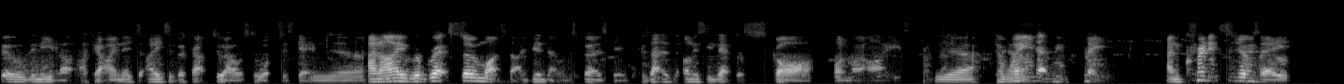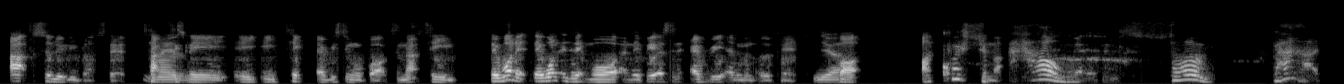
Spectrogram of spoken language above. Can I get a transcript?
feel the need like okay, I need to I need to book out two hours to watch this game. yeah, And I regret so much that I did that with the Spurs game because that has honestly left a scar on my eyes. yeah. The yeah. way that we played, and credit to Jose, absolutely bust it. Tactically, he, he ticked every single box, and that team they wanted they wanted it more, and they beat us in every element of the pitch. yeah. But I question like how were they so bad?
